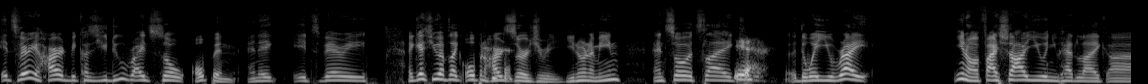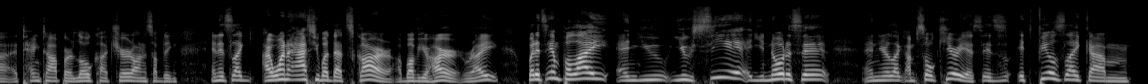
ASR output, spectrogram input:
it's very hard because you do write so open and it it's very I guess you have like open heart surgery, you know what I mean? And so it's like Yeah. the way you write you know if i saw you and you had like uh, a tank top or low cut shirt on or something and it's like i want to ask you about that scar above your heart right? But it's impolite and you you see it and you notice it and you're like i'm so curious. It's it feels like um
